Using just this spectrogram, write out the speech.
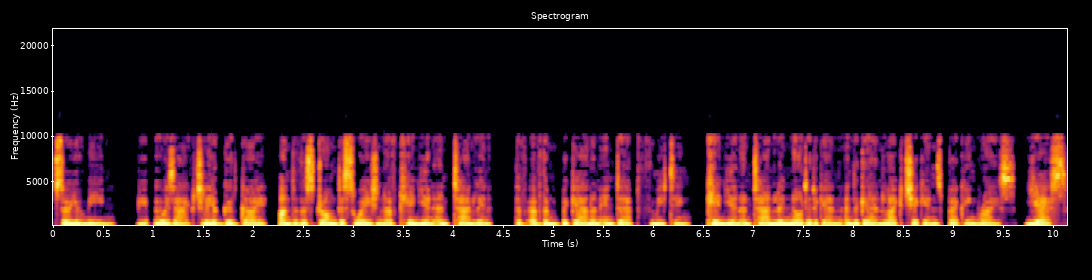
So you mean, Bu is actually a good guy? Under the strong dissuasion of Kinyan and Tanlin, the of them began an in-depth meeting. Kinyan and Tanlin nodded again and again like chickens pecking rice. Yes,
